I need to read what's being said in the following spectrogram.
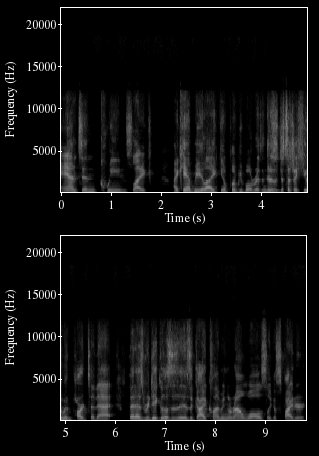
aunt in Queens. Like, I can't be like, you know, putting people at risk. And there's just such a human part to that. That as ridiculous as it is, a guy climbing around walls like a spider,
